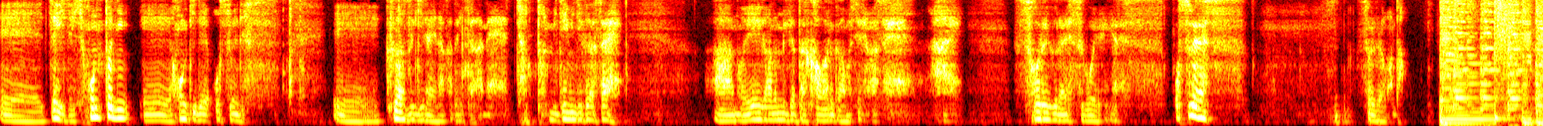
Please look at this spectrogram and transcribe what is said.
えー、ぜひぜひ本当に、えー、本気でおすすめです。えー、食わず嫌いな方いたらね、ちょっと見てみてください。あの、映画の見方変わるかもしれません。はい。それぐらいすごい映画です。おすすめです。それではまた。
